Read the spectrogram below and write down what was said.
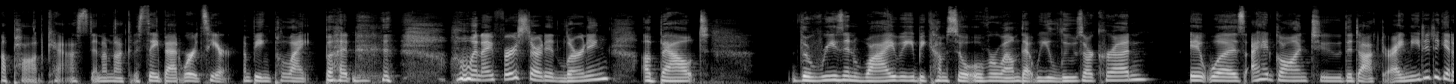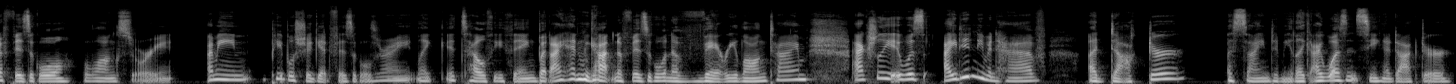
a podcast and I'm not going to say bad words here. I'm being polite. But when I first started learning about the reason why we become so overwhelmed that we lose our crud, it was I had gone to the doctor. I needed to get a physical, long story. I mean, people should get physicals, right? Like it's healthy thing, but I hadn't gotten a physical in a very long time. Actually, it was I didn't even have a doctor assigned to me. Like I wasn't seeing a doctor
